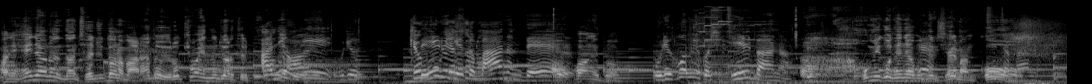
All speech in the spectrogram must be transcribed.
아니 해녀는 난 제주도나 마라도 이렇게만 있는 줄 알았더니 아니 우리 우리 내륙에도 많은데 포항에도 우리 허미곳이 제일 많아. 아, 호미곶 해녀분들이 네, 제일 많고 진짜 많아.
